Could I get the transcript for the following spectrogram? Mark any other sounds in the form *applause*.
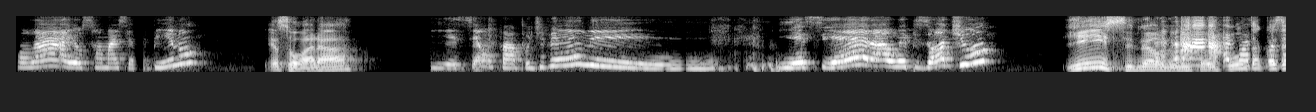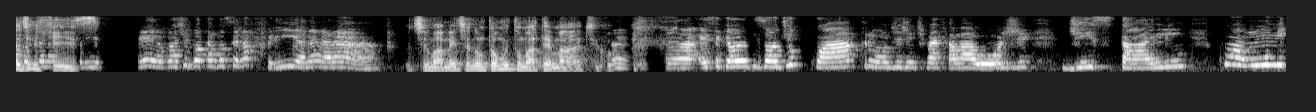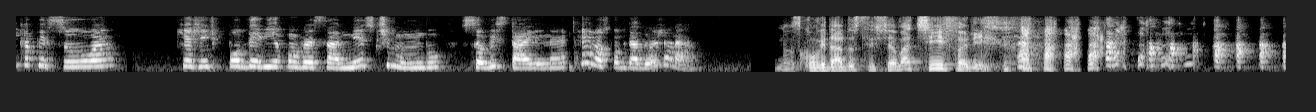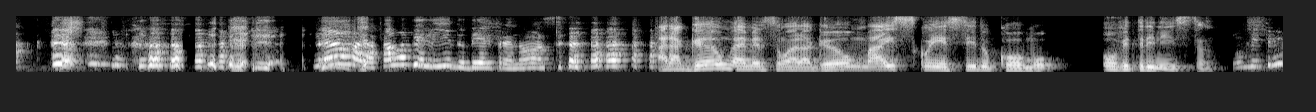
Olá, eu sou a Márcia Pino. Eu sou o Ará. E esse é o Papo de VM. e esse era o episódio. Isso, não, não *laughs* me pergunta coisa difícil. É, eu gosto de botar você na fria, né, Ará? Ultimamente eu não estou muito matemático. Uh, esse aqui é o episódio 4, onde a gente vai falar hoje de styling com a única pessoa que a gente poderia conversar neste mundo sobre styling, né? Quem é nosso convidado hoje, Ará? Nosso convidado se chama Tiffany. *laughs* Não, Ara, fala o apelido dele para nós. *laughs* Aragão, Emerson Aragão, mais conhecido como o vitrinista.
